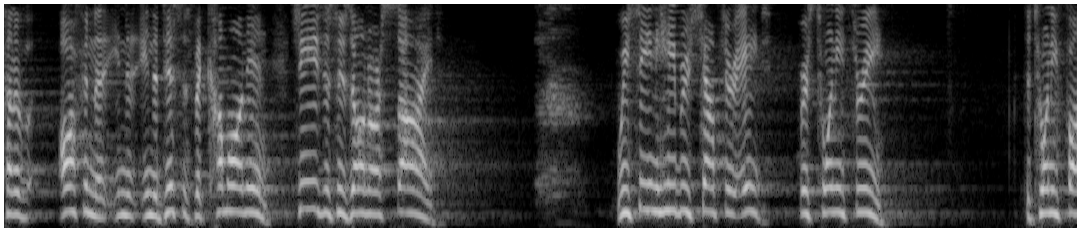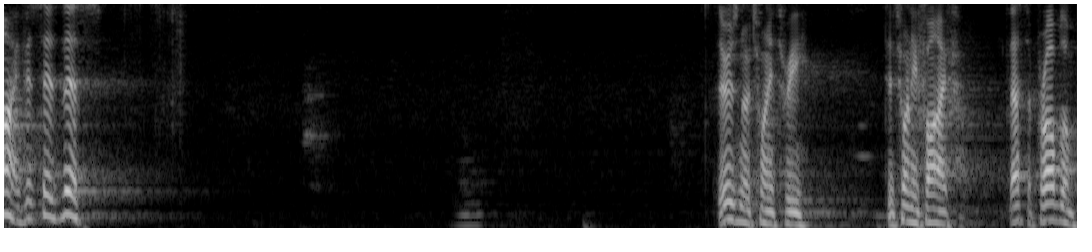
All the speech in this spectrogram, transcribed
kind of off in the, in the, in the distance, but come on in. Jesus is on our side. We see in Hebrews chapter 8, verse 23 to 25, it says this. There is no 23 to 25. That's the problem.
